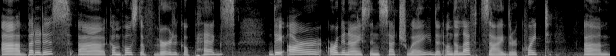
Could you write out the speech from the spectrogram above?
uh, but it is uh, composed of vertical pegs they are organized in such way that on the left side they're quite um,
